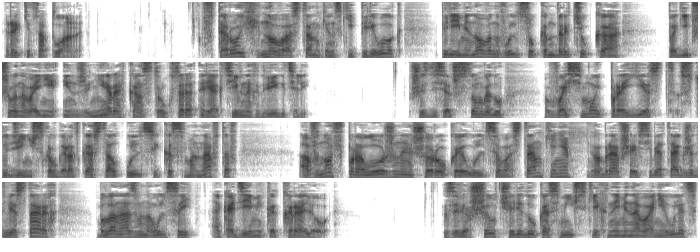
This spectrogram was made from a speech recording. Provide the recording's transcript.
ракетоплана. Второй Новоостанкинский переулок переименован в улицу Кондратюка, погибшего на войне инженера, конструктора реактивных двигателей. В 66 году восьмой проезд студенческого городка стал улицей космонавтов, а вновь проложенная широкая улица в Останкине, вобравшая в себя также две старых, была названа улицей академика Королева. Завершил череду космических наименований улиц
